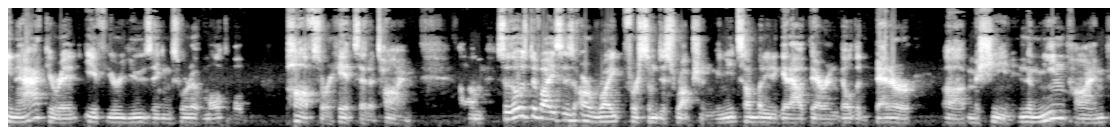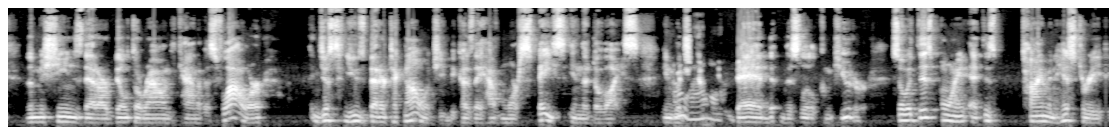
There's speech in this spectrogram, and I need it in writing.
inaccurate if you're using sort of multiple puffs or hits at a time. Um, so those devices are ripe for some disruption. We need somebody to get out there and build a better uh, machine. In the meantime, the machines that are built around cannabis flower just use better technology because they have more space in the device in oh, which wow. to embed this little computer. So at this point, at this time in history,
